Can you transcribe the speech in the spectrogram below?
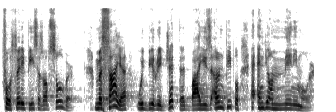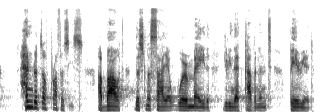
for 30 pieces of silver. Messiah would be rejected by his own people. And there are many more. Hundreds of prophecies about this Messiah were made during that covenant period.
